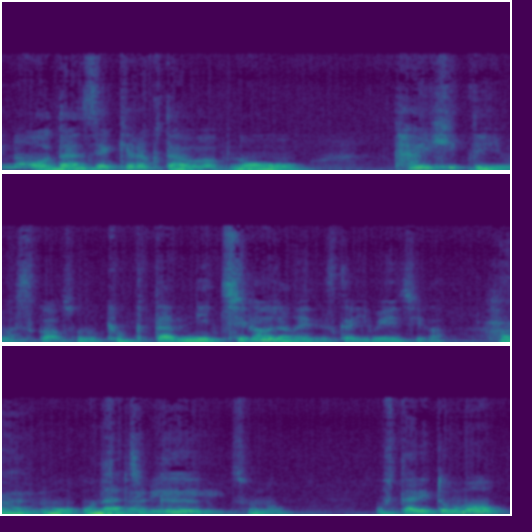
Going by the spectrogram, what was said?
人の男性キャラクターの対比って言いますか？その極端に違うじゃないですかイメージが。はい、もう同じ二くそのお二人とも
